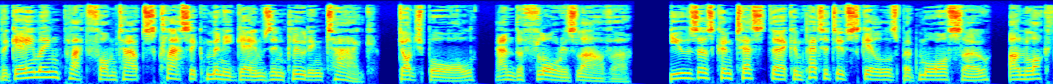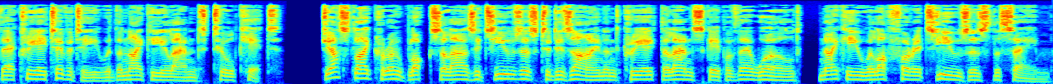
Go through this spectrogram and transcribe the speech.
the gaming platform touts classic mini-games including tag, dodgeball, and the floor is lava. Users can test their competitive skills but more so, unlock their creativity with the Nike Land Toolkit. Just like Roblox allows its users to design and create the landscape of their world, Nike will offer its users the same.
